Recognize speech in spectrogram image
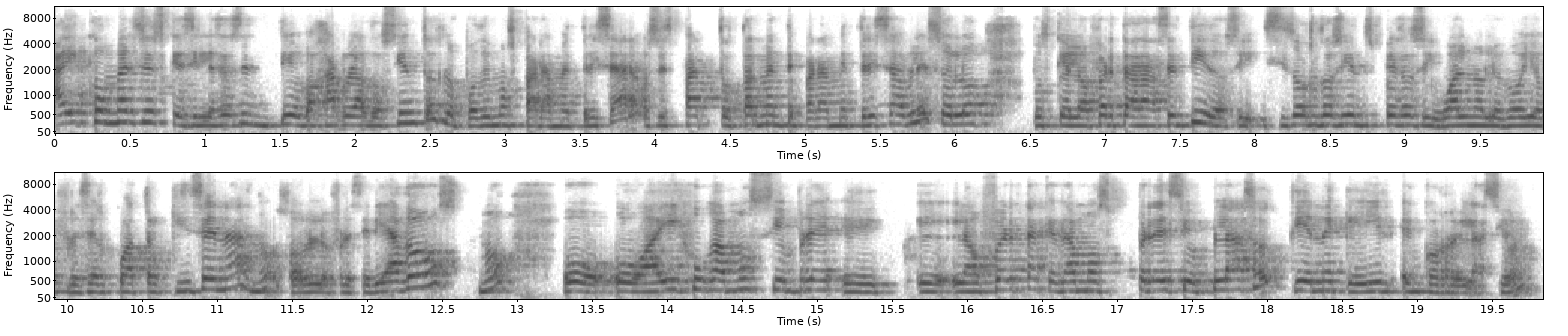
hay comercios que si les hace sentido bajarlo a 200, lo podemos parametrizar, o sea, es totalmente parametrizable, solo pues que la oferta da sentido. Si, si son 200 pesos, igual no le voy a ofrecer cuatro quincenas, ¿no? Solo le ofrecería dos, ¿no? O, o ahí jugamos siempre... Eh, la oferta que damos precio-plazo tiene que ir en correlación.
